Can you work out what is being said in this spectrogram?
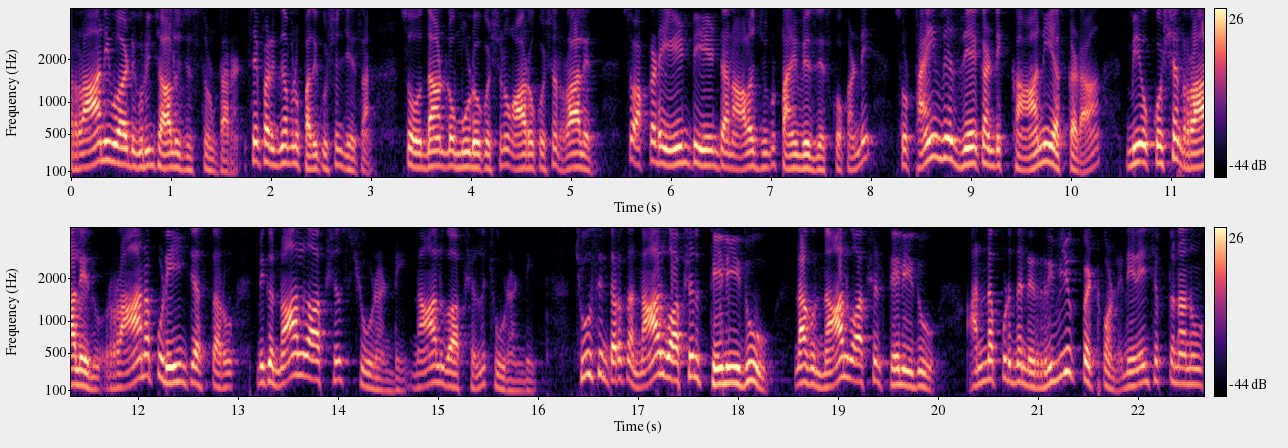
రాని వాటి గురించి ఆలోచిస్తూ ఉంటారండి. సే ఫర్ ఎగ్జాంపుల్ పది క్వశ్చన్ చేశాను. సో దాంట్లో మూడో క్వశ్చన్ ఆరో క్వశ్చన్ రాలేదు. సో అక్కడ ఏంటి ఏంటి అని ఆలోచించుకు టైం వేస్ట్ చేసుకోకండి. సో టైం వేస్ట్ చేయకండి కానీ అక్కడ మీ క్వశ్చన్ రాలేదు. రానప్పుడు ఏం చేస్తారు? మీకు నాలుగు ఆప్షన్స్ చూడండి. నాలుగు ఆప్షన్లు చూడండి. చూసిన తర్వాత నాలుగు ఆప్షన్లు తెలీదు. నాకు నాలుగు ఆప్షన్లు తెలీదు అన్నప్పుడు దాన్ని రివ్యూకి పెట్టుకోండి. నేనేం చెప్తున్నాను?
